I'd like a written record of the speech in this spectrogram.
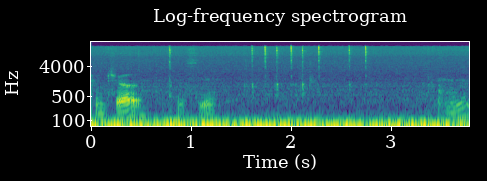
control let's see mm -hmm.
